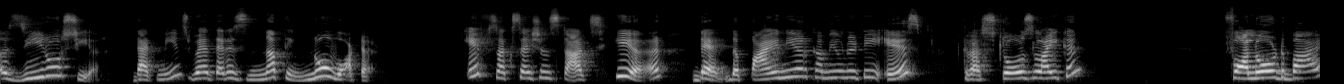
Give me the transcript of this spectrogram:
a xerosere, that means where there is nothing, no water. If succession starts here, then the pioneer community is crustose lichen followed by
